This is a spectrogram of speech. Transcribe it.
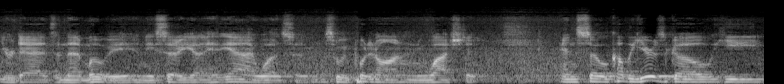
your dad's in that movie, and he said, "Yeah, yeah, I was." So, we put it on, and he watched it. And so a couple years ago, he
